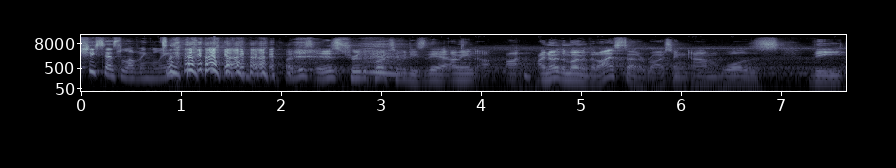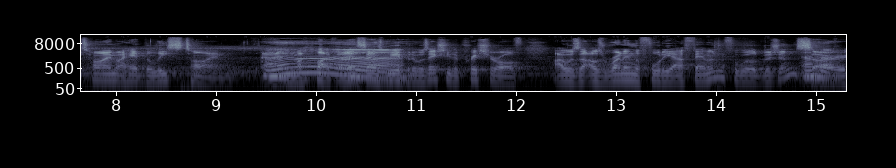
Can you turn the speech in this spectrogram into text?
She says lovingly. It is, it is true the productivity's there. I mean, I, I know the moment that I started writing um, was the time I had the least time uh, in my life. I know it sounds weird, but it was actually the pressure of I was I was running the 40 hour famine for World Vision, so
